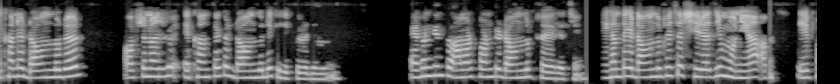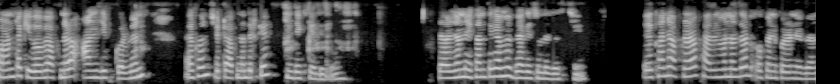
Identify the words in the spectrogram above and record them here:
এখানে ডাউনলোডের অপশন আসবে। এখান থেকে ডাউনলোডে ক্লিক করে দেবেন। এখন কিন্তু আমার ফোনটি ডাউনলোড হয়ে গেছে। এখান থেকে ডাউনলোড হয়েছে সিরাজি মুনিয়া। এই ফোনটা কীভাবে আপনারা আনজিপ করবেন? এখন সেটা আপনাদেরকে দেখিয়ে দেব। তার জন্য এখান থেকে আমি ব্যাগে চলে যাচ্ছি। এখানে আপনারা ফাইল ম্যানেজার ওপেন করে নেবেন।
